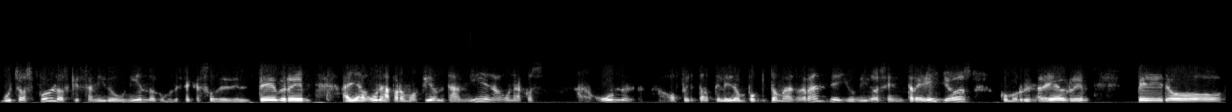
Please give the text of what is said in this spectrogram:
muchos pueblos que se han ido uniendo, como en este caso de Del Tebre, hay alguna promoción también, alguna cosa, alguna oferta hotelera un poquito más grande y unidos entre ellos, como Río pero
